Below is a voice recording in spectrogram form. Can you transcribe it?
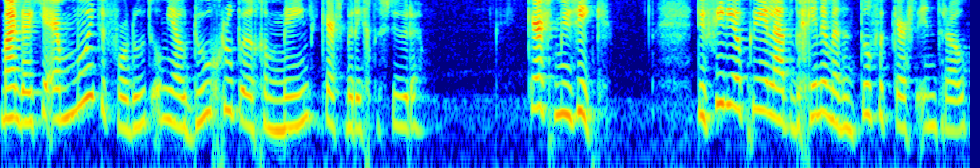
maar dat je er moeite voor doet om jouw doelgroep een gemeend kerstbericht te sturen. Kerstmuziek. De video kun je laten beginnen met een toffe kerstintro.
